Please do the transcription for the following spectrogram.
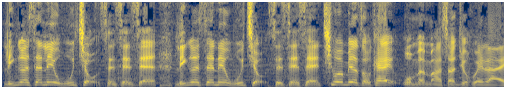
零二三六五九三三三零二三六五九三三三，千万不要走开，我们马上就回来。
